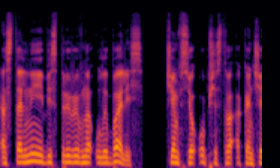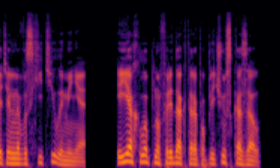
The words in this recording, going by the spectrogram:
Остальные беспрерывно улыбались, чем все общество окончательно восхитило меня, и я, хлопнув редактора по плечу, сказал,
